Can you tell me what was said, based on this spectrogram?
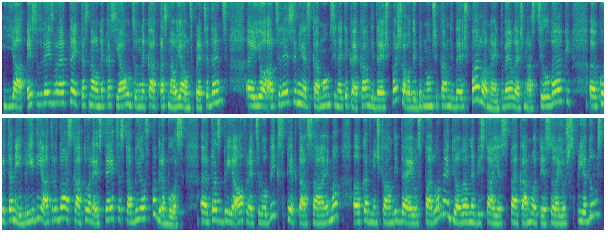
Jā, es uzreiz varētu teikt, tas nav nekas jauns un nekā tas nav jauns precedents. E, jo atcerēsimies, ka mums ir ne tikai kandidējuši pašvaldību, bet mums ir kandidējuši parlamentu vēlēšanās cilvēki, e, kuri tajā brīdī atradās, kā toreiz teica, stabils pagrabos. E, tas bija Alfrēds Rubiks, piektā saima, kad viņš kandidēja uz parlamentu, jo vēl nebija stājies spēkā notiesojošs spriedums,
